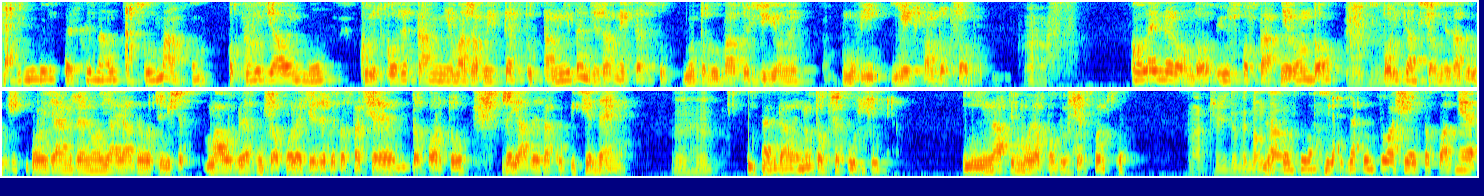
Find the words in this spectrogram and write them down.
będziemy mieli testy na lotnisku w Manston. Odpowiedziałem mu krótko, że tam nie ma żadnych testów, tam nie będzie żadnych testów. No to był bardzo zdziwiony, mówi jedź pan do przodu. Aha. Kolejne rondo, już ostatnie rondo, policjant chciał mnie zawrócić. Powiedziałem, że no ja jadę oczywiście, mały blef musiał polecieć, żeby dostać się do portu, że jadę zakupić jedzenie Mhm. i tak dalej. No to przepuścił mnie. I na tym moja podróż się skończyła. A, czyli to wyglądało Zakończyła, zakończyła się dokładnie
